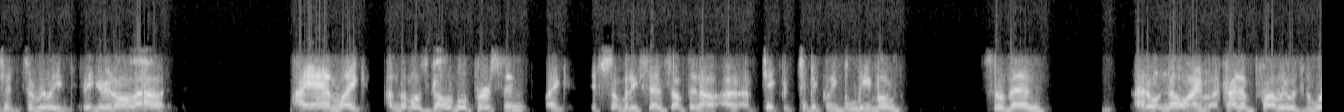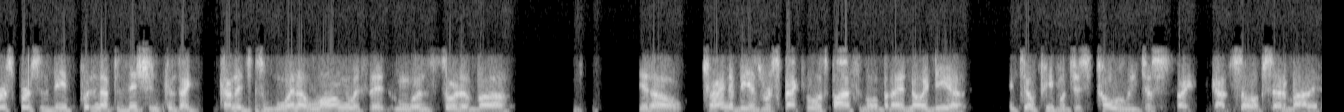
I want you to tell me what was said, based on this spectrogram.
to, to really figure it all out. I am like I'm the most gullible person. Like if somebody says something, I, I typically believe them. So then, I don't know. I kind of probably was the worst person to be put in that position because I kind of just went along with it and was sort of, uh, you know, trying to be as respectful as possible. But I had no idea until people just totally just like got so upset about it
